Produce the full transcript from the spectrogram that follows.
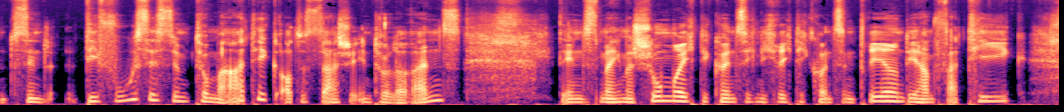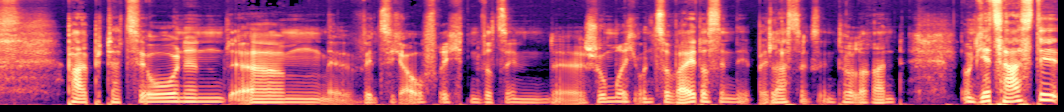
das sind diffuse Symptomatik, orthostatische Intoleranz, denen ist manchmal schummrig, die können sich nicht richtig konzentrieren, die haben Fatigue, Palpitationen, ähm, wenn sie sich aufrichten, wird es ihnen äh, schummrig und so weiter, sind belastungsintolerant. Und jetzt hast du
